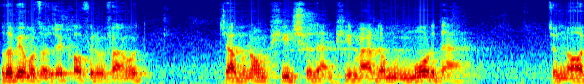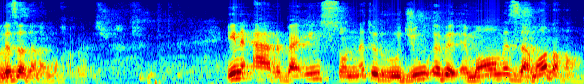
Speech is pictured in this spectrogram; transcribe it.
خدا بیا مزاجه کافی رو میفرمود جوانان پیر شدن پیر مردمون مردن. چون ناله زدن هم مخبرش این اربعین سنت رجوع به امام زمان ها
